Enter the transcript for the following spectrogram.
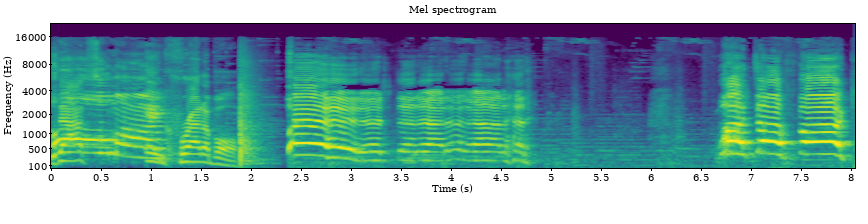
That's oh my! incredible. What the fuck?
